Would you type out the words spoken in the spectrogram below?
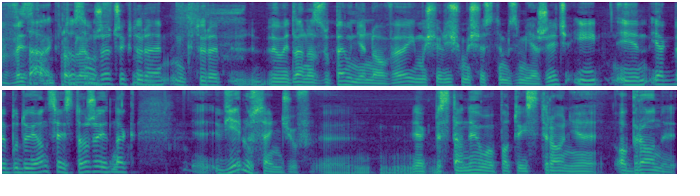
wyzwań, tak, problemów. To są rzeczy, które, Mhm. które były dla nas zupełnie nowe i musieliśmy się z tym zmierzyć. I, jakby budujące jest to, że jednak wielu sędziów jakby stanęło po tej stronie obrony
